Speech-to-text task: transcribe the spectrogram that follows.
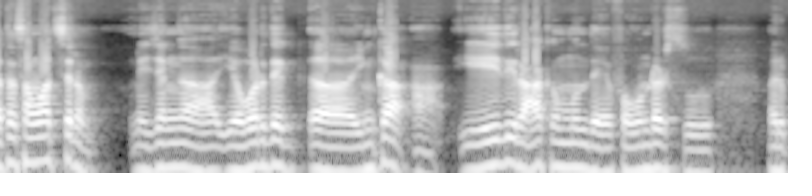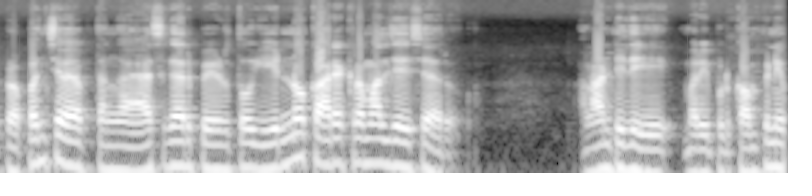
గత సంవత్సరం నిజంగా ఎవరి దగ్గర ఇంకా ఏది రాకముందే ఫౌండర్స్ మరి ప్రపంచవ్యాప్తంగా యాస్ గారి పేరుతో ఎన్నో కార్యక్రమాలు చేశారు. అలాంటిది మరి ఇప్పుడు కంపెనీ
